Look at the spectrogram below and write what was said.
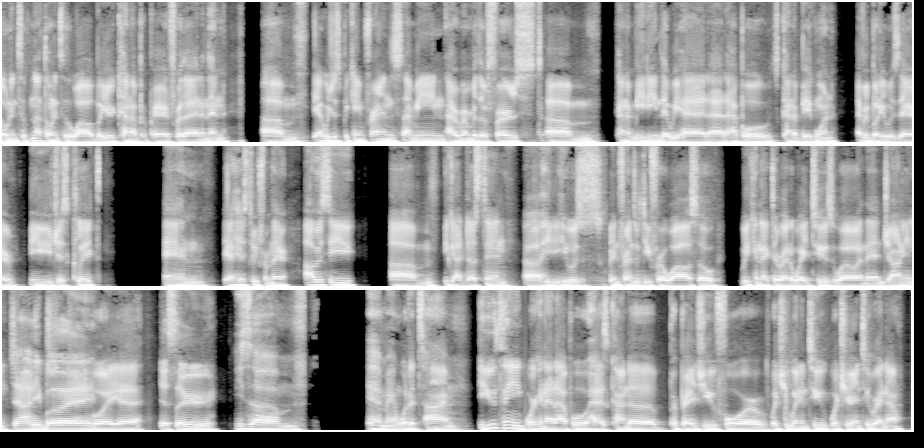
thrown into not thrown into the wild, but you're kind of prepared for that, and then um, yeah, we just became friends. I mean, I remember the first um, kind of meeting that we had at Apple. It's kind of big one. Everybody was there. Me, you just clicked, and yeah, history from there. Obviously, um, you got Dustin. Uh, he he was been friends with you for a while, so we connected right away too as well. And then Johnny, Johnny boy, Johnny boy, yeah, yes sir. He's um, yeah, man, what a time. Do you think working at Apple has kind of prepared you for what you went into, what you're into right now?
